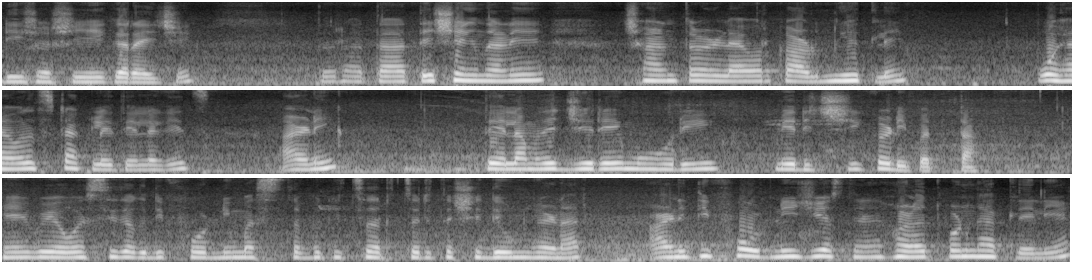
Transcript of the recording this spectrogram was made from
डिश अशी हे करायची. तर आता ते शेंगदाणे छान तळल्यावर काढून घेतले. पोह्यावरच टाकले ते लगेच आणि तेलामध्ये जिरे मोहरी मिरची कढीपत्ता हे व्यवस्थित अगदी फोडणी मस्तपैकी चरचरी तशी देऊन घेणार. आणि ती फोडणी जी असते ना, हळद पण घातलेली आहे.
